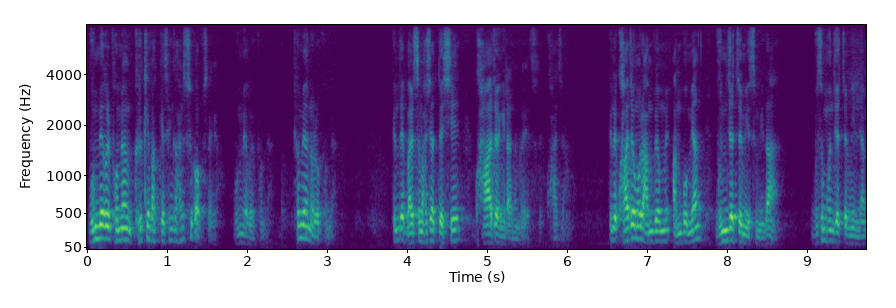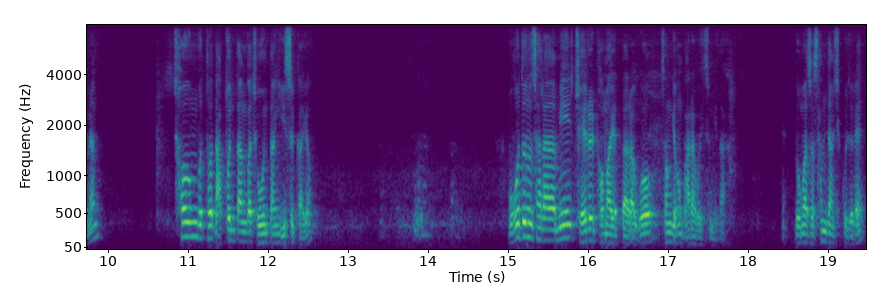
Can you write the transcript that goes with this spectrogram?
문맥을 보면 그렇게밖에 생각할 수가 없어요. 문맥을 보면 표면으로 보면. 근데 말씀하셨듯이 과정이라는 거였어요. 과정. 근데 과정을 안 보면, 안 보면 문제점이 있습니다. 무슨 문제점이 있냐면 처음부터 나쁜 땅과 좋은 땅이 있을까요? 모든 사람이 죄를 범하였다라고 성경은 말하고 있습니다. 로마서 3장 19절에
